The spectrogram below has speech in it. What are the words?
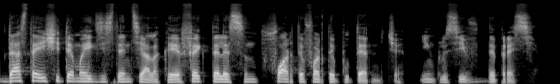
de asta e și tema existențială, că efectele sunt foarte, foarte puternice, inclusiv depresie.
